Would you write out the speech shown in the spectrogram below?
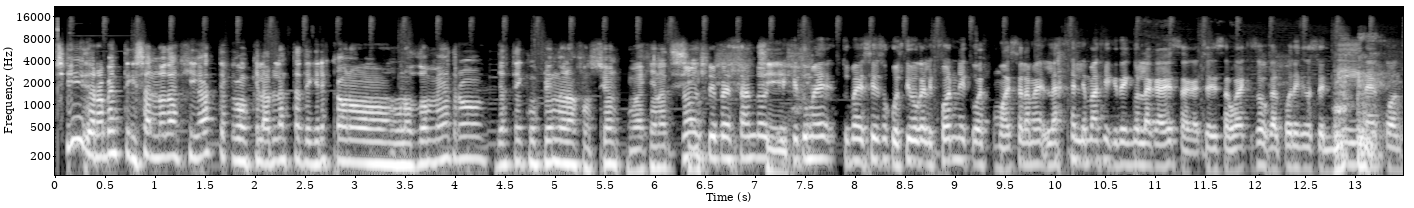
Sí, de repente quizás no tan gigante, con que la planta te crezca unos, unos dos metros, ya estés cumpliendo una función. Imagínate si. No, estoy pensando sí. que, que tú, me, tú me decías esos cultivos californicos, es como esa la, la, la imagen que tengo en la cabeza, ¿cachai? Esa weá que son galpones que no se minan, con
